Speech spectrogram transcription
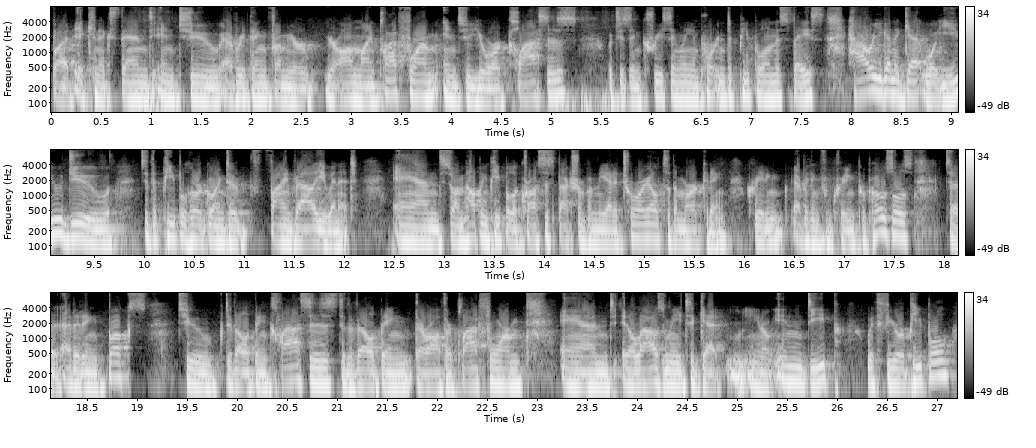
but it can extend into everything from your your online platform into your classes, which is increasingly important to people in this space. How are you going to get what you do to the people who are going to find value in it? And so I'm helping people across the spectrum from the editorial to the marketing, creating everything from creating proposals to editing books to developing classes to developing their author platform. And it allows me to get, you know, in deep with fewer people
